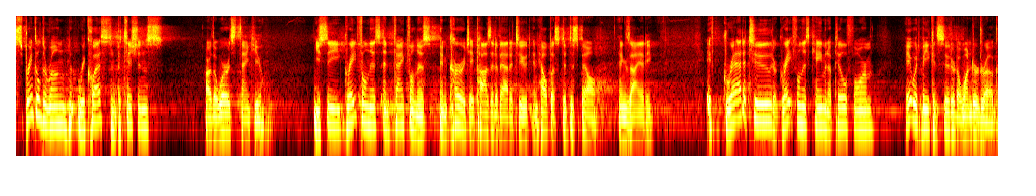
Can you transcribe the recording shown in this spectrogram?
Sprinkled among requests and petitions are the words thank you. You see, gratefulness and thankfulness encourage a positive attitude and help us to dispel anxiety. If gratitude or gratefulness came in a pill form, it would be considered a wonder drug.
